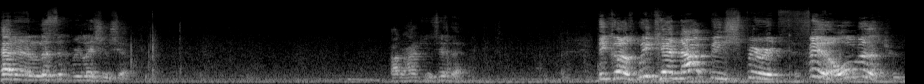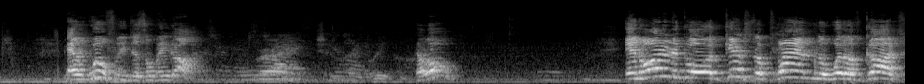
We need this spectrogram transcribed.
had an illicit relationship. How, how can you say that? Because we cannot be spirit-filled and willfully disobey God. Hello? In order to go against the plan and the will of God,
